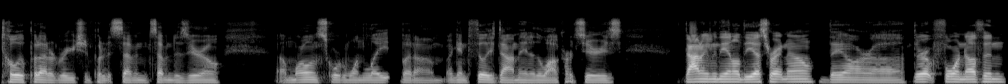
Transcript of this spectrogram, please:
totally put out of reach and put it at seven seven to zero. Uh, Marlins scored one late, but um, again, Phillies dominated the wild card series, dominating the NLDS right now. They are uh, they're up four nothing.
